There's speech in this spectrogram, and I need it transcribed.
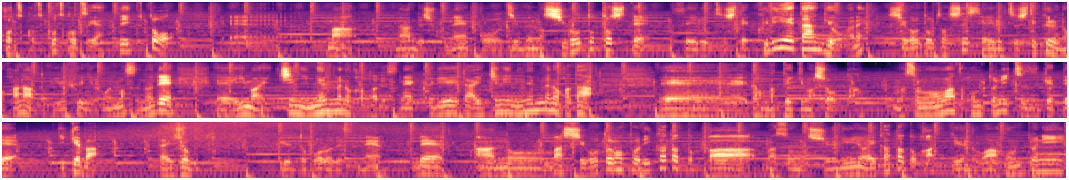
コツコツコツコツやっていくと、えー、まあ何でしょうね。こう自分の仕事として成立してクリエイター業がね仕事として成立してくるのかなというふうに思いますので、えー、今12年目の方ですね。クリエイター12年目の方、えー、頑張っていきましょうと、まあ、そのまま本当に続けていけば大丈夫というところですね。であの、まあ、仕事の取り方とか、まあ、その収入の得方とかっていうのは本当に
